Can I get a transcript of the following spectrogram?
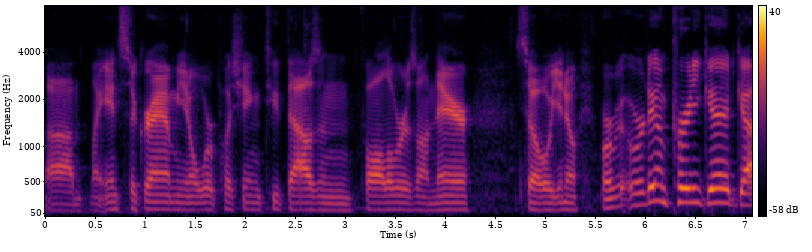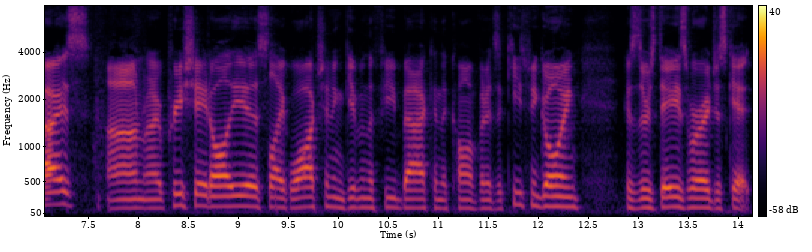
Um, my Instagram, you know, we're pushing 2,000 followers on there. So, you know, we're, we're doing pretty good, guys. Um, I appreciate all of you is like watching and giving the feedback and the confidence. It keeps me going because there's days where I just get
